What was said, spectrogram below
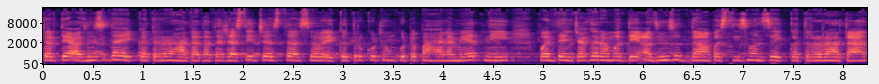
तर ते अजूनसुद्धा एकत्र राहतात. आता जास्तीत जास्त असं एकत्र कुठून कुठं पाहायला मिळत नाही पण त्यांच्या घरामध्ये अजूनसुद्धा पस्तीस माणसं एकत्र राहतात.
